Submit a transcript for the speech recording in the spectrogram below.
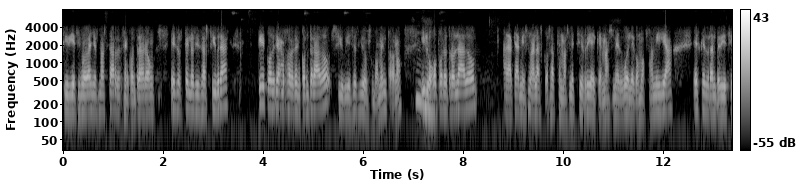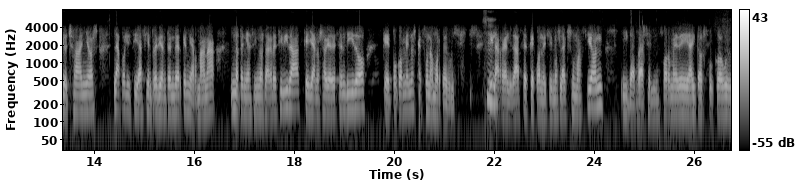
si 19 años más tarde se encontraron esos pelos y esas fibras, ¿qué podríamos haber encontrado si hubiese sido en su momento? ¿no? Y luego, por otro lado, a la que a mí es una de las cosas que más me chirría y que más me duele como familia, es que durante 18 años la policía siempre dio a entender que mi hermana no tenía signos de agresividad, que ya nos había defendido, que poco menos que fue una muerte dulce. Y la realidad es que cuando hicimos la exhumación y tras el informe de Aitor Foucault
